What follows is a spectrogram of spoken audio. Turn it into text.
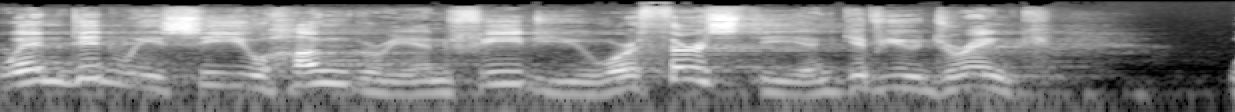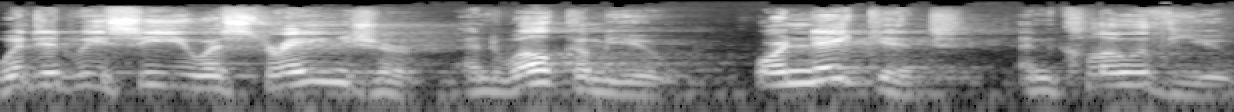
when did we see you hungry and feed you, or thirsty and give you drink? When did we see you a stranger and welcome you, or naked and clothe you?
